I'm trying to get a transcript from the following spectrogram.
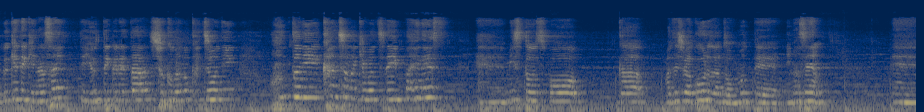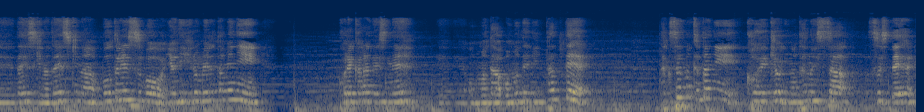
受けてきなさいって言ってくれた職場の課長に本当に感謝の気持ちでいっぱいです、えーミストスポが私はゴールだと思っていません、えー大好きな大好きなボートレースを世に広めるためにこれからですね、えーまた表に立ってたくさんの方に公営競技の楽しさそして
